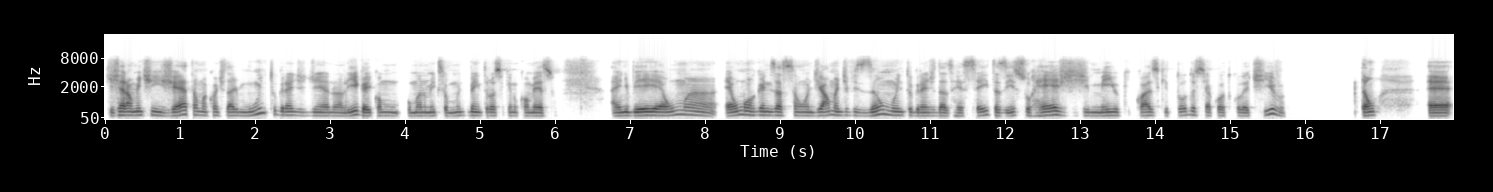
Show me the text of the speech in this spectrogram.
que geralmente injeta uma quantidade muito grande de dinheiro na liga, e como o Mano Mixel muito bem trouxe aqui no começo, a NBA é uma, é uma organização onde há uma divisão muito grande das receitas, e isso rege meio que quase que todo esse acordo coletivo. Então, é,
